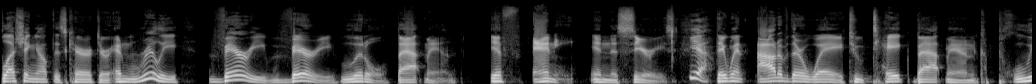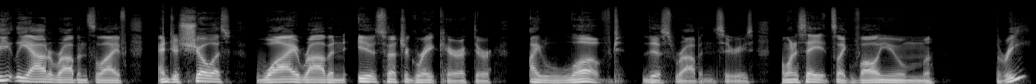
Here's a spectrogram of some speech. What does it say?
fleshing out this character and really very, very little Batman, if any, in this series. Yeah. They went out of their way to take Batman completely out of Robin's life and just show us why Robin is such a great character. I loved this Robin series. I want to say it's like volume three.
